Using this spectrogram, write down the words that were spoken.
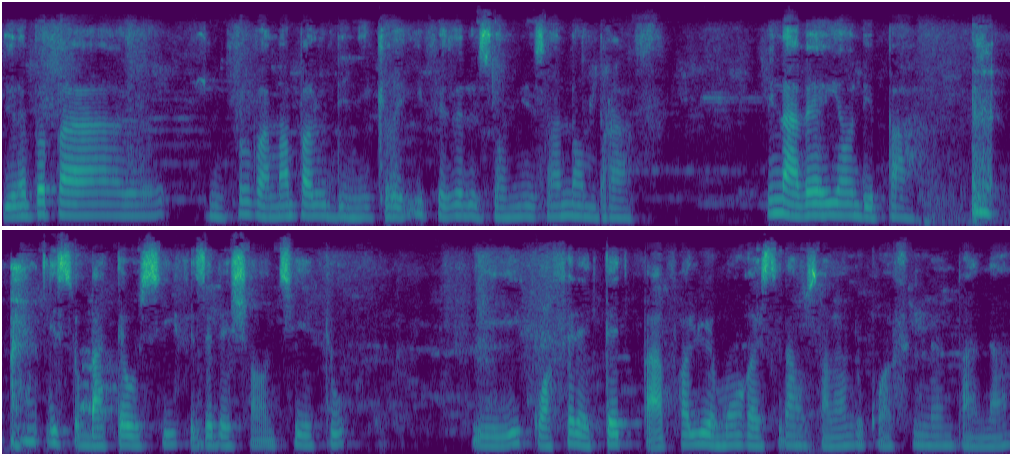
je ne peux pas, je ne peux vraiment pas le dénigrer. Il faisait de son mieux, c'est un homme brave. Il n'avait rien au départ. il se battait aussi, il faisait des chantiers et tout. Et il coiffait les têtes. Parfois, lui et moi, on restait dans le salon de coiffure même pendant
